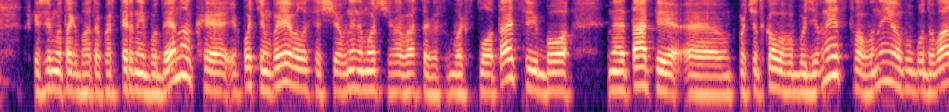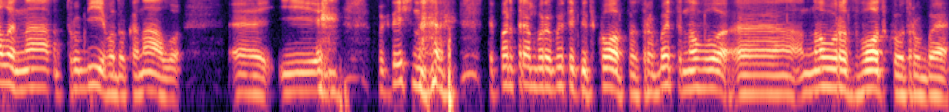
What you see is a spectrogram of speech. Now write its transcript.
скажімо так, багатоквартирний будинок, е, і потім виявилося, що вони не можуть його вести в експлуатацію, бо на етапі е, початкового будівництва вони його побудували на трубі водоканалу. Е, і фактично тепер треба робити підкоп, зробити нову нову розводку труби.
